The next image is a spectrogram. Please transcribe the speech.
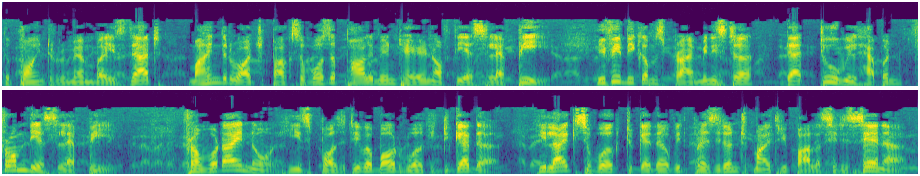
The point to remember is that Mahinda Rajapaksa was a parliamentarian of the SLFP. If he becomes Prime Minister, that too will happen from the SLFP. From what I know, he is positive about working together. He likes to work together with President Maithripala Sirisena.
